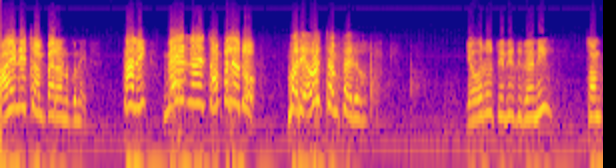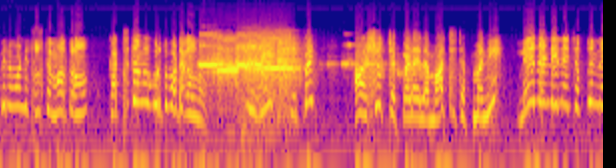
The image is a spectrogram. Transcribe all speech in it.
ఆయనే చంపారనుకుని. కానీ మేయర్ నేను చంపలేదు. మరి ఎవరు చంపారు? ఎవరో తెలియదు గాని చంపిన వాడిని చూస్తే మాత్రం ఖచ్చితంగా గుర్తుపట్టగలను. చెప్పే అశోక్ చెప్పాడా ఇలా మార్చి చెప్పమని? లేదండి నేను చెప్తుంది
